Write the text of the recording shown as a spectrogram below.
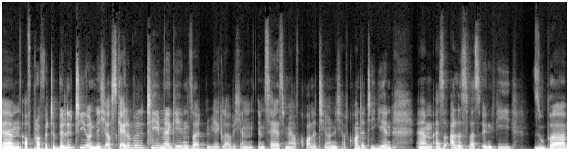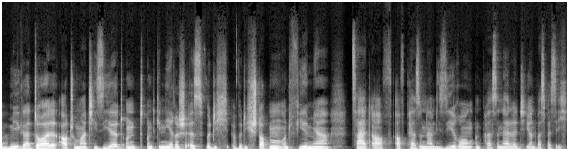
ähm, auf Profitability und nicht auf Scalability mehr gehen, sollten wir, glaube ich, im, im, Sales mehr auf Quality und nicht auf Quantity gehen. Ähm, also alles, was irgendwie super, mega doll automatisiert und, und generisch ist, würde ich, würd ich stoppen und viel mehr Zeit auf, auf Personalisierung und Personality und was weiß ich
